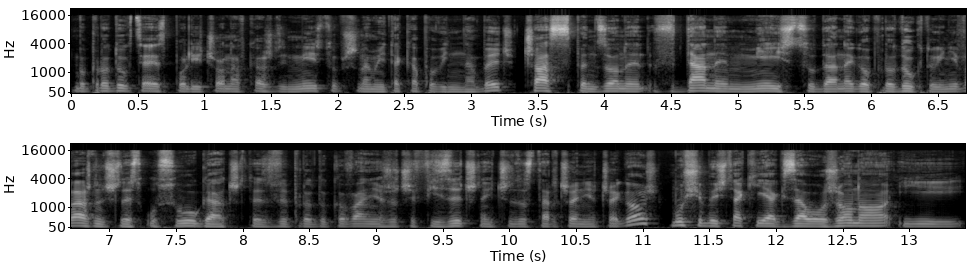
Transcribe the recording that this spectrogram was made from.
bo produkcja jest policzona w każdym miejscu, przynajmniej taka powinna być. Czas spędzony w danym miejscu danego produktu i nieważne, czy to jest usługa, czy to jest wyprodukowanie rzeczy fizycznej, czy dostarczenie czegoś, musi być taki jak założono i,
